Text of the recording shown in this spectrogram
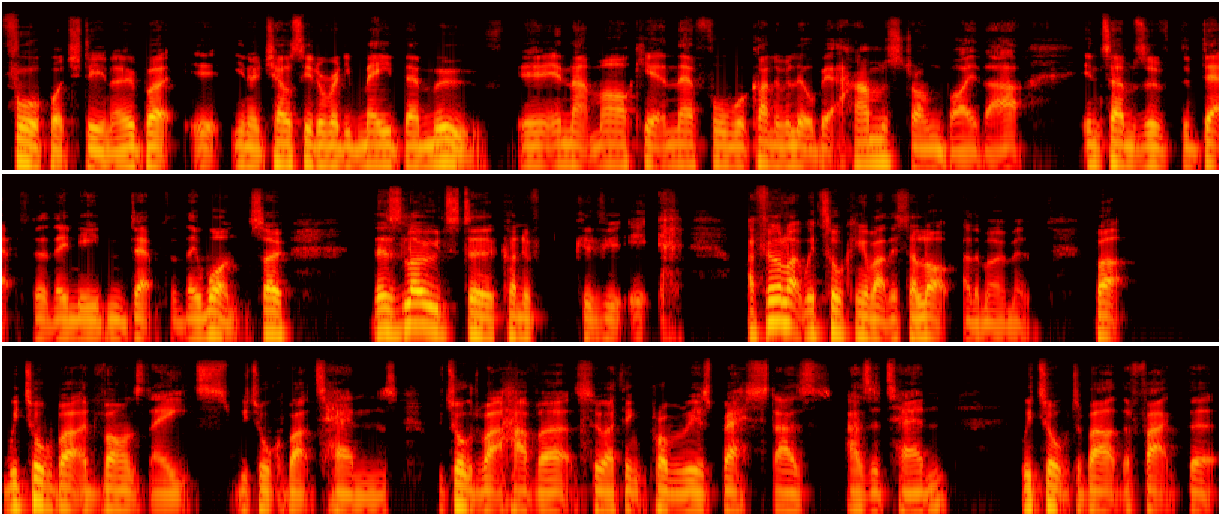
for Pochettino. But it, you know, Chelsea had already made their move in, in, that market, and therefore were kind of a little bit hamstrung by that in terms of the depth that they need and depth that they want. So there's loads to kind of. give you I feel like we're talking about this a lot at the moment, but we talk about advanced eights, we talk about tens, we talked about Havertz, who I think probably is best as as a ten. We talked about the fact that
